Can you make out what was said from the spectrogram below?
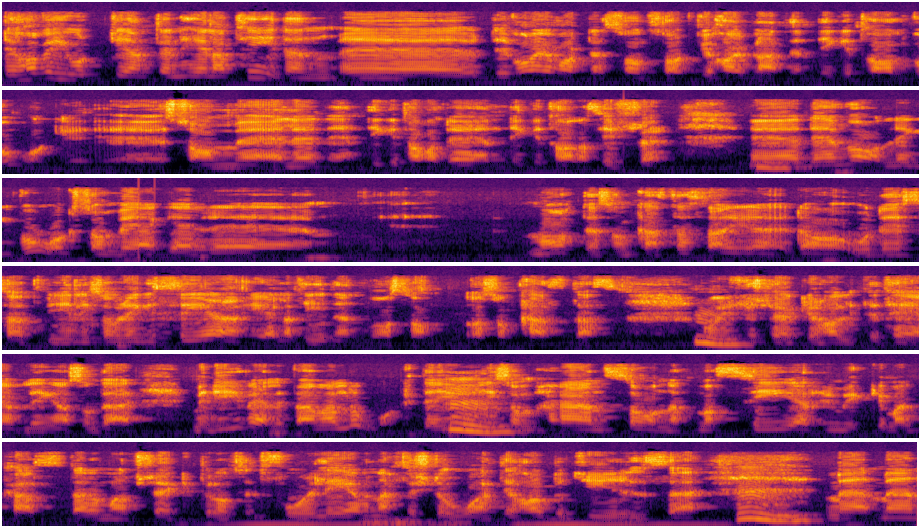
det har vi gjort egentligen hela tiden. Eh, det har ju varit en sån sak. Vi har ju bland annat en digital våg, eh, som, eller en digital, det är en digitala siffror. Eh, mm. det är en vanlig våg som väger maten som kastas varje dag och det är så att vi liksom registrerar hela tiden vad som, vad som kastas mm. och vi försöker ha lite tävlingar och sånt där. Men det är ju väldigt analogt. Det är ju mm. liksom hands-on, att man ser hur mycket man kastar och man försöker på något sätt få eleverna att förstå att det har betydelse. Mm. Men, men,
